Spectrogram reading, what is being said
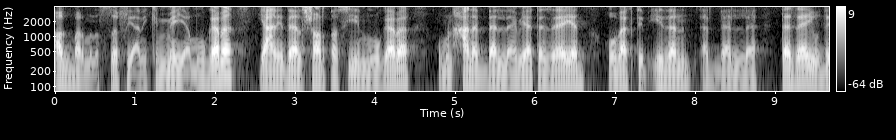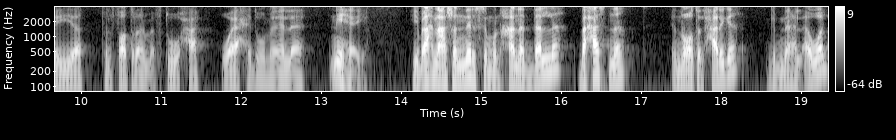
أكبر من الصفر يعني كمية موجبة يعني ده الشرطة س موجبة ومنحنى الدالة بيتزايد وبكتب إذا الدالة تزايدية في الفترة المفتوحة واحد وما لا نهاية. يبقى إحنا عشان نرسم منحنى الدالة بحثنا النقط الحرجة جبناها الأول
